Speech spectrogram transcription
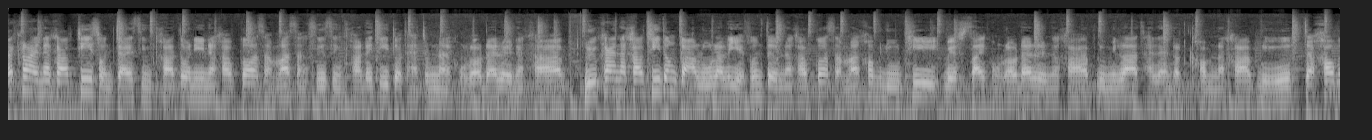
ละใครนะครับที่สนใจสินค้าตัวนี้นะครับก็สามารถสั่งซื้อสินค้าได้ที่ตัวแทนจำหน่ายของเราได้เลยนะครับหรือใครนะครับที่ต้องการรู้รายละเอียดเพิ่มเติมนะครับก็สามารถเข้าไปดูที่เว็บไซต์ของเราได้เลยนะครับ lumilathailand.com นะครับหรือจะเข้าไป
